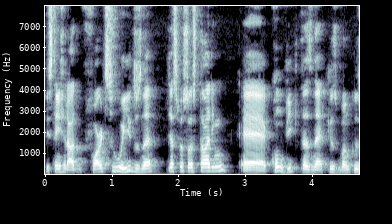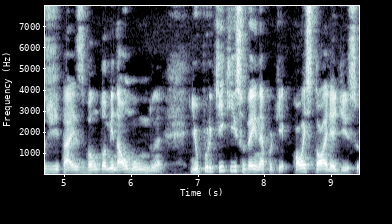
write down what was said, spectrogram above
isso tem gerado fortes ruídos, né? De as pessoas estarem é, convictas, né? Que os bancos digitais vão dominar o mundo, né? E o porquê que isso vem, né? Porque qual a história disso?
